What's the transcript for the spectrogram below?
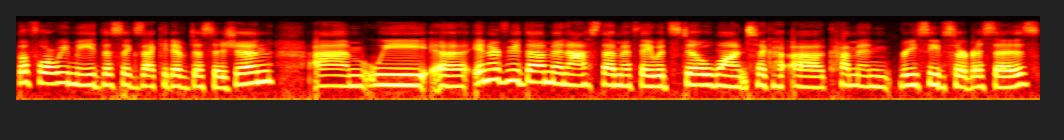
before we made this executive decision. Um, we uh, interviewed them and asked them if they would still want to uh, come and receive services.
